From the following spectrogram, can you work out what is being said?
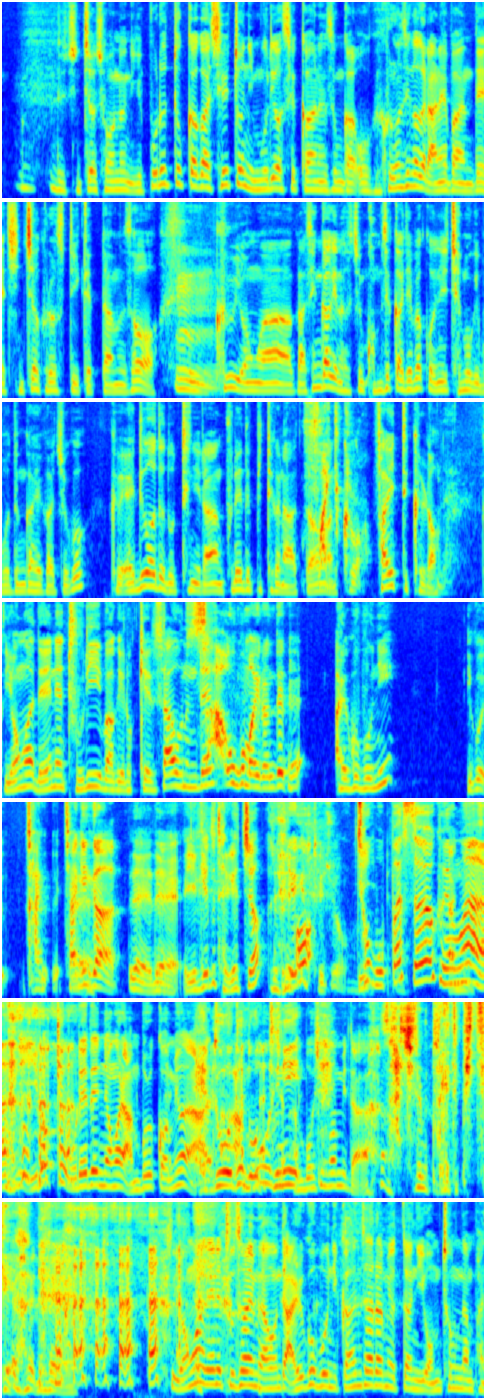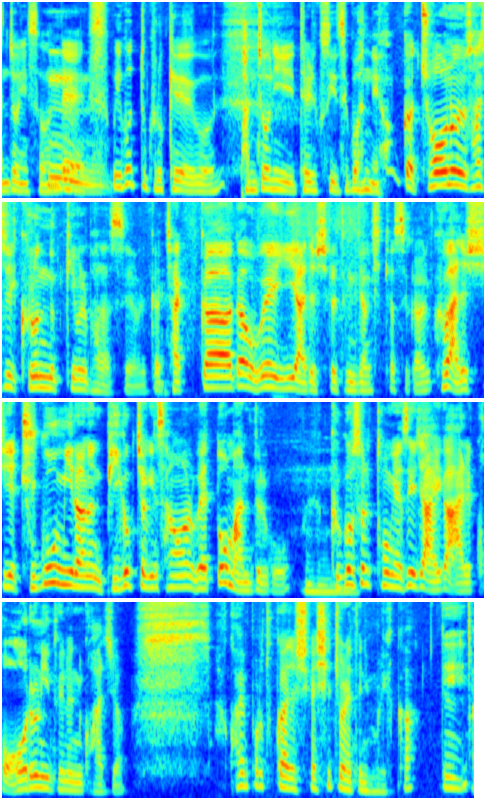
근데 진짜 저는 이 뽀르뚜까가 실존 인물이었을까 하는 순간 어, 그런 생각을 안 해봤는데 진짜 그럴 수도 있겠다면서 음. 그 영화가 생각이 나서 지금 검색까지 해봤거든요. 제목이 뭐든가 해가지고 그 에드워드 노튼이랑 브래드 피트가 나왔던 Fight Club. Fight Club. 네. 그 영화 내내 둘이 막 이렇게 싸우는데 싸우고 막 이런데 에, 알고 보니 이거 자, 자기가 네, 네. 얘기해도 되겠죠? 네. 얘기 어, 되죠. 저 못 봤어요 그 영화. 아니, 이렇게 오래된 영화를 안 볼 거면 아- 에드워드 안 노튼이- 안 보신 겁니다. 사실은 브래드 피트예요. 네. 영화 내내 두 사람이 나오는데 알고 보니까 한 사람이었던 이 엄청난 반전이 있었는데 음. 이것도 그렇게 어, 반전이 될 수 있을 것 같네요. 그러니까 저는 사실 그런 느낌을 받았어요. 그러니까 작가가 왜 이 아저씨를 등장시켰을까? 그 아저씨의 죽음이라는 비극적인 상황을 왜 또 만들고 그것을 통해서 이제 아이가 앓고 어른이 되는 과정. 아, 과연 포르투가 아저씨가 실존했던 인물일까? 네.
